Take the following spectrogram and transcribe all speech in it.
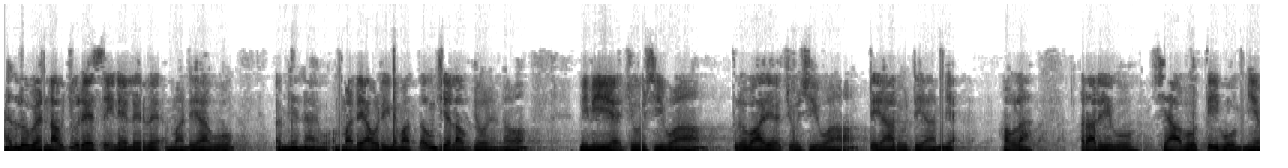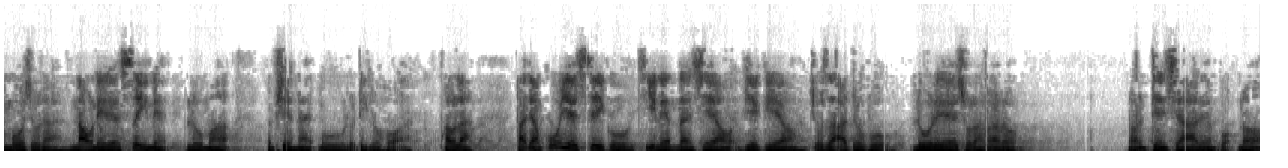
အဲ့လိုပဲနောက်ကျတဲ့စိတ်နဲ့လည်းပဲအမှန်တရားကိုအမြင်နိုင်ဘူးအမှန်တရားကိုဒီနေ့မှာ၃ချက်လောက်ပြောတယ်နော်မိမိရဲ့အကျိုးရှိပါသူတစ်ပါးရဲ့အကျိုးရှိပါတရားတို့တရားမြတ်ဟုတ်လားအဲ့ဒါတွေကိုရဖို့သိဖို့မြင်ဖို့ဆိုတာနောက်နေတဲ့စိတ်နဲ့ဘယ်လိုမှမဖြစ်နိုင်ဘူးလို့ဒီလိုဟောတာဟုတ်လား ဒါကြောင့်ကိုယ့်ရဲ့စိတ်ကိုကြည်လင်တန်ရှင်းအောင်အပြည့်ကင်းအောင်ကြိုးစားအထောက်ဖို့လိုတယ်ဆိုတာကတော့နော်ထင်ရှားတယ်ပေါ့နော်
